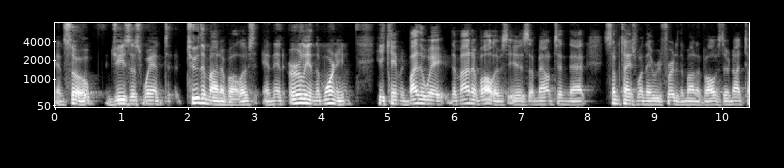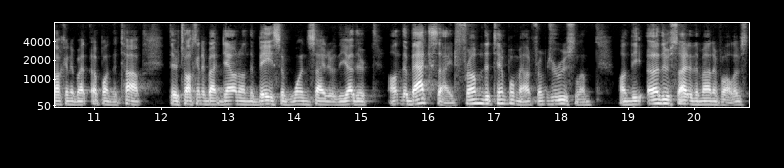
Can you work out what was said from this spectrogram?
And so Jesus went to the Mount of Olives, and then early in the morning, he came. And by the way, the Mount of Olives is a mountain that sometimes when they refer to the Mount of Olives, they're not talking about up on the top. They're talking about down on the base of one side or the other. On the backside, from the Temple Mount, from Jerusalem, on the other side of the Mount of Olives,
